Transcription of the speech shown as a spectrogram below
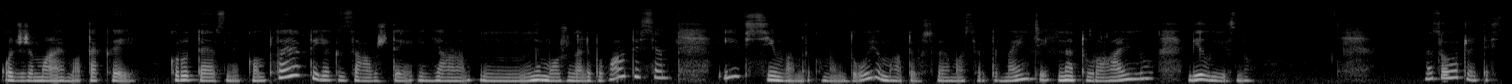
Отже, маємо такий крутезний комплект, як завжди, я не можу налюбуватися. І всім вам рекомендую мати у своєму асортименті натуральну білизну. Насолоджуйтесь!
